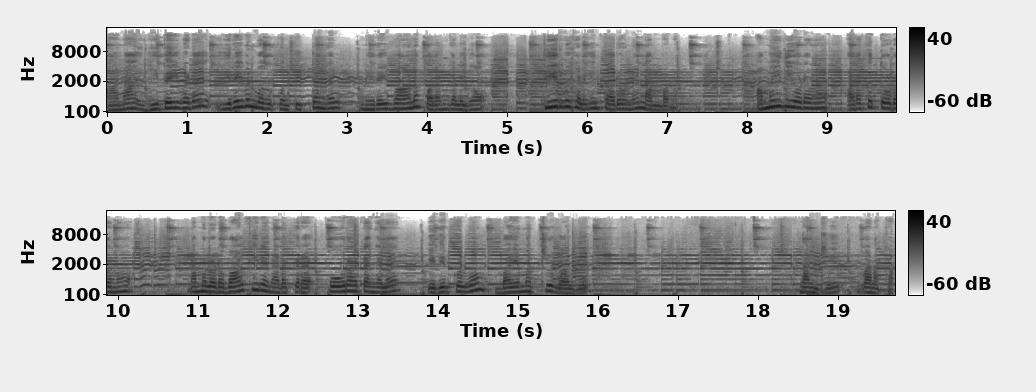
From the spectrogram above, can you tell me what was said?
ஆனால் இதை விட இறைவன் வகுக்கும் திட்டங்கள் நிறைவான பலன்களையும் தீர்வுகளையும் தரும்னு நம்பணும். அமைதியோடனும் அடக்கத்தோடனும் நம்மளோட வாழ்க்கையில் நடக்கிற போராட்டங்களை எதிர்கொள்வோம் பயமற்று வாழ்வோம். நன்றி வணக்கம்.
